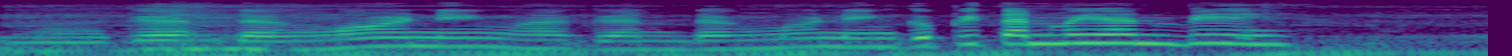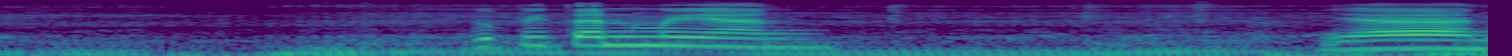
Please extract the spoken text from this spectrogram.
Magandang morning, magandang morning. Gupitan mo yan, Bi. Gupitan mo yan. Yan.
